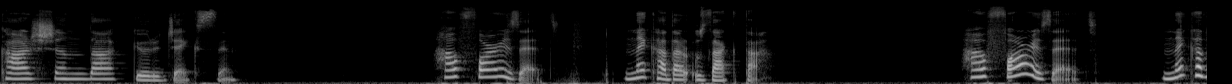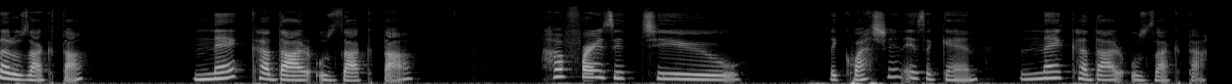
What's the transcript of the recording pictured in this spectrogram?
Karşında göreceksin. How far is it? Ne kadar uzakta? How far is it? Ne kadar uzakta? Ne kadar uzakta? How far is it to? The question is again, ne kadar uzakta?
